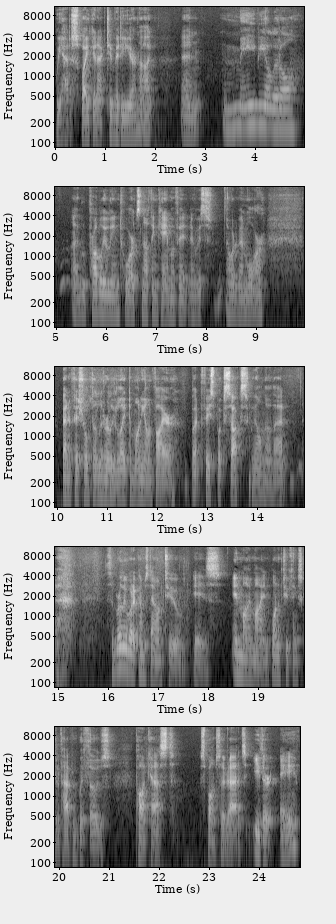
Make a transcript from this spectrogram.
we had a spike in activity or not. And maybe a little. I would probably lean towards nothing came of it. It was I would have been more beneficial to literally light the money on fire. But Facebook sucks. We all know that. so really, what it comes down to is, in my mind, one of two things could have happened with those podcast sponsored ads. Either A,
